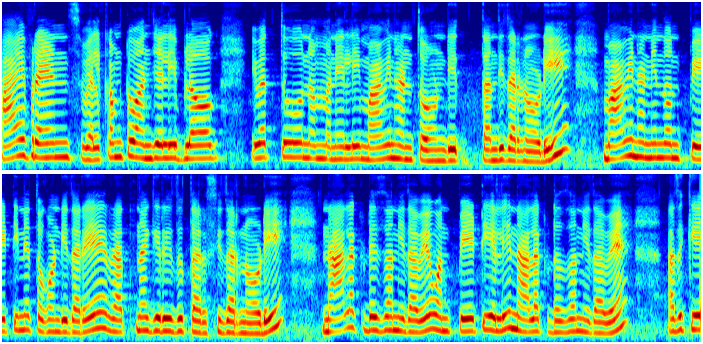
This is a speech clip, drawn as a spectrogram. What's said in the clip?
Hi friends welcome to Anjali blog ಇವತ್ತು ನಮ್ಮ ಮನೆಯಲ್ಲಿ ಮಾವಿನ ಹಣ್ಣು ತೊಗೊಂಡಿ ತಂದಿದ್ದಾರೆ ನೋಡಿ. ಮಾವಿನ ಹಣ್ಣಿಂದ ಒಂದು ಪೇಟಿನೇ ತೊಗೊಂಡಿದ್ದಾರೆ. ರತ್ನಗಿರಿದು ತರಿಸಿದ್ದಾರೆ ನೋಡಿ. ನಾಲ್ಕು ಡಜನ್ ಇದ್ದಾವೆ ಒಂದು ಪೇಟಿಯಲ್ಲಿ ನಾಲ್ಕು ಡಜನ್ ಇದ್ದಾವೆ ಅದಕ್ಕೆ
